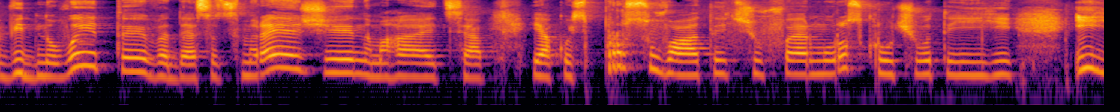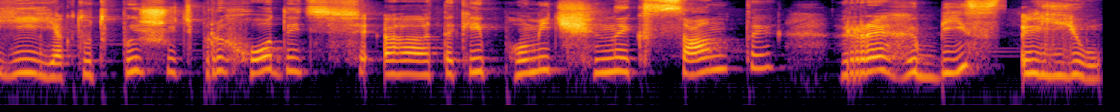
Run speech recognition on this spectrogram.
відновити, веде соцмережі, намагається якось просувати цю ферму, розкручувати її. І їй, як тут пишуть, приходить е, такий помічник Санти, регбіст Лью.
